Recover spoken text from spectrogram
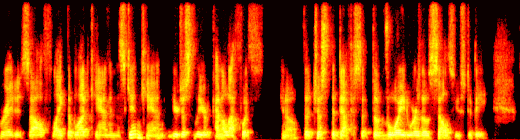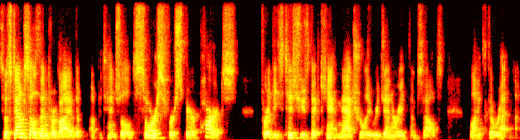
itself like the blood can and the skin can, you're just you're kind of left with you know the just the deficit, the void where those cells used to be. So stem cells then provide the, a potential source for spare parts for these tissues that can't naturally regenerate themselves, like the retina.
